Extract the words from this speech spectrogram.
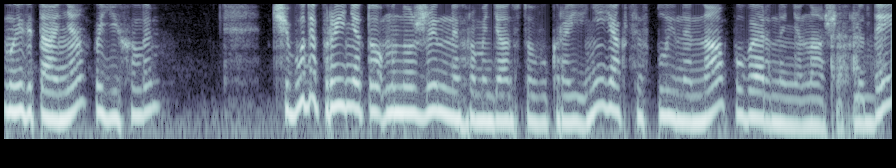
Мої вітання. Поїхали. Чи буде прийнято множинне громадянство в Україні? Як це вплине на повернення наших людей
